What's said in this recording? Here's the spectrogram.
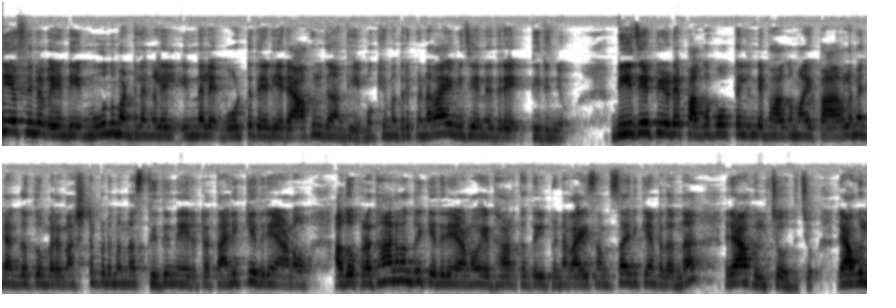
ഡി എഫിന് വേണ്ടി മൂന്ന് മണ്ഡലങ്ങളിൽ ഇന്നലെ വോട്ട് തേടിയ രാഹുൽ ഗാന്ധി മുഖ്യമന്ത്രി പിണറായി വിജയനെതിരെ തിരിഞ്ഞു. ബി ജെ പിയുടെ പകപോക്കലിന്റെ ഭാഗമായി പാർലമെന്റ് അംഗത്വം വരെ നഷ്ടപ്പെടുമെന്ന സ്ഥിതി നേരിട്ട തനിക്കെതിരെയാണോ അതോ പ്രധാനമന്ത്രിക്കെതിരെയാണോ യഥാർത്ഥത്തിൽ പിണറായി സംസാരിക്കേണ്ടതെന്ന് രാഹുൽ ചോദിച്ചു. രാഹുൽ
